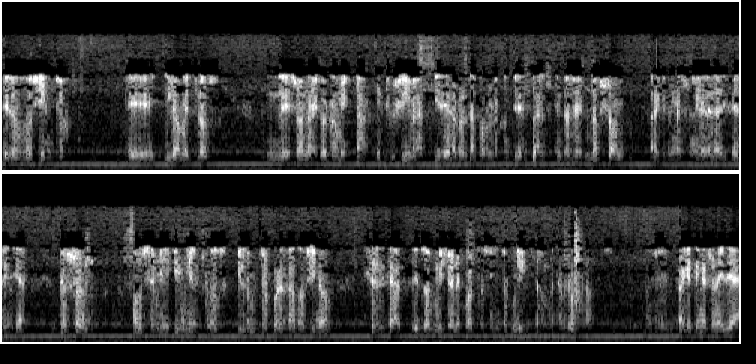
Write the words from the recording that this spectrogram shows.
de los 200 eh, kilómetros de zona económica exclusiva y de la plataforma continental. Entonces no son, para que tengas una idea de la diferencia, no son 11.500 kilómetros cuadrados, sino cerca de 2.400.000 kilómetros cuadrados. Para que tengas una idea,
